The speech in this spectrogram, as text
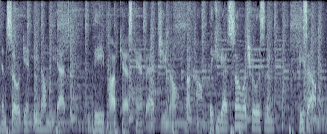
And so, again, email me at thepodcastcamp at gmail.com. Thank you guys so much for listening. Peace out.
